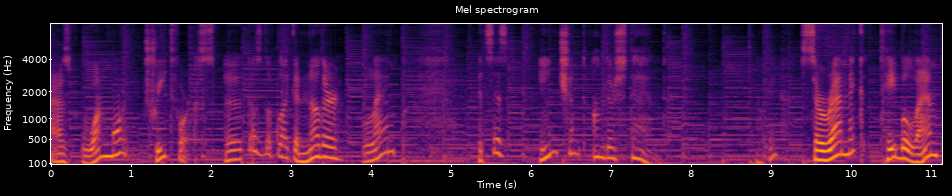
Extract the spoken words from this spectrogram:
has one more treat for us. Uh, it does look like another lamp. It says Ancient Understand. Okay, ceramic table lamp,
